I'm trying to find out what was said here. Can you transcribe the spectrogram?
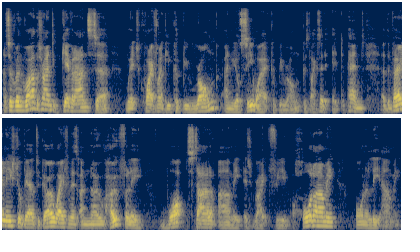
And so rather trying to give an answer which quite frankly could be wrong, and you'll see why it could be wrong, because like I said, it, it, depends. At the very least, you'll be able to go away from this and know, hopefully, what style of army is right for you. A horde army or an elite army.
